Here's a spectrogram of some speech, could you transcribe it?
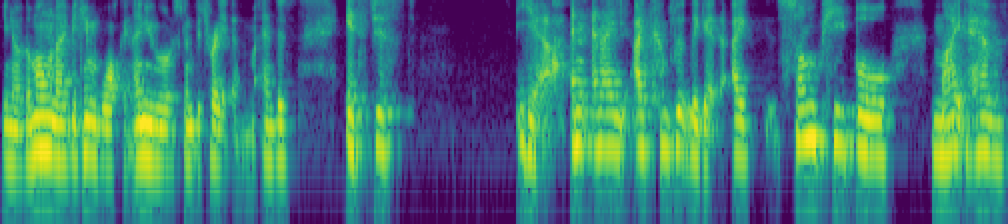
you know, the moment I became walking, I knew I was gonna betray them. And this it's just yeah, and, and I, I completely get it. I some people might have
